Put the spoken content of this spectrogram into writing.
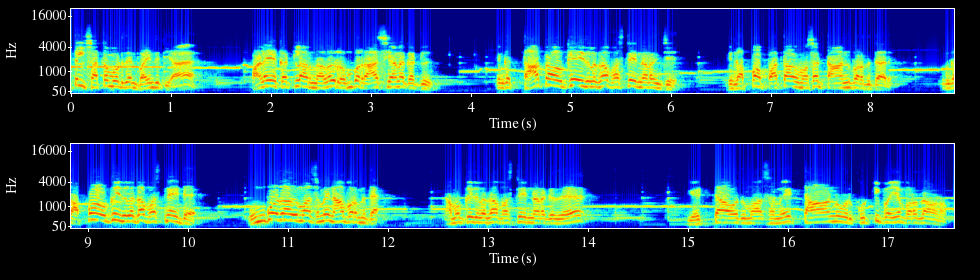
கட்டில் சத்தம் போடுதேன்னு பயந்துட்டியா? பழைய கட்டிலா இருந்தாலும் ரொம்ப ராசியான கட்டில். எங்க தாத்தாவுக்கே இதுல தான் ஃபர்ஸ்ட் நைட் நடந்துச்சு. எங்க அப்பா பத்தாவது மாசம் டான்னு பிறந்துட்டாரு. எங்க அப்பாவுக்கு இதுலதான் ஃபர்ஸ்ட் நைட்டு ஒன்பதாவது மாசமே நான் பிறந்துட்டேன். நமக்கு இதுல தான் ஃபர்ஸ்ட் நைட் நடக்குது. எட்டாவது மாசமே டான்னு ஒரு குட்டி பையன் பிறந்தாகணும்.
